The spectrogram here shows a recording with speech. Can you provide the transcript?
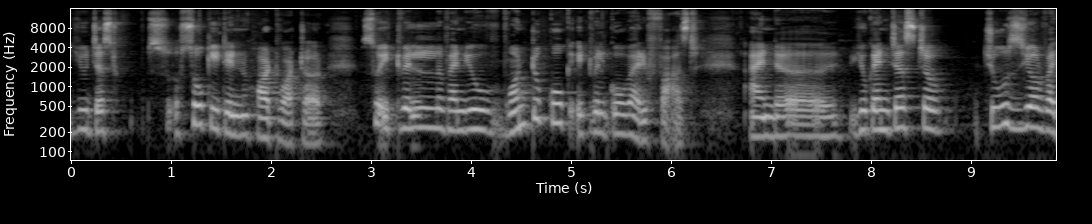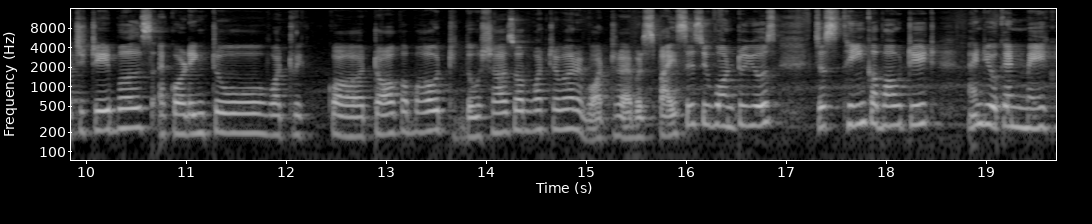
you just soak it in hot water. So it will when you want to cook, it will go very fast, and uh, you can just uh, choose your vegetables according to what we talk about doshas or whatever whatever spices you want to use. Just think about it and you can make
